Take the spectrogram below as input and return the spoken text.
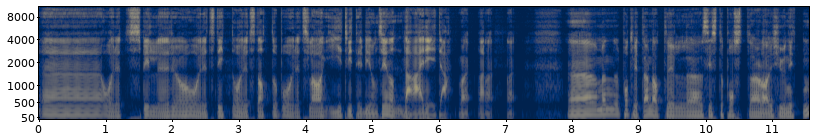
Eh, årets spiller og årets ditt, årets datt og på årets lag i Twitter-bioen sin, og der er ikke jeg. Nei, nei, nei. Eh, men på Twitteren da, til eh, siste post er da i 2019.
